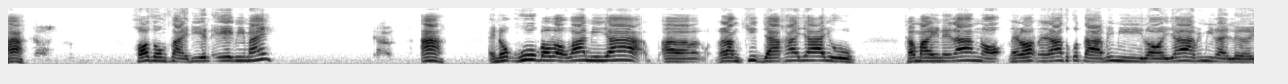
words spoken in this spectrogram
อะ ข้อสงสัย DNA มีไหมครับ อะ ไอ้นกฮูกมาบอกว่ามีหญ้าอ่ากำลังฉีดยาฆ่าหญ้าอยู่ ทำไมในร่างเนาะในร่างในร่างตุ๊กตาไม่มีรอยหญ้าไม่มีอะไรเลย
